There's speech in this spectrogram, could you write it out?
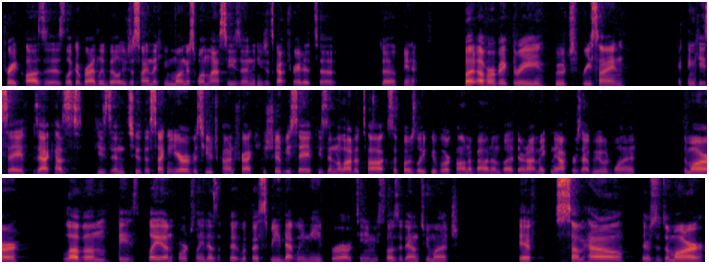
trade clauses. Look at Bradley Beal. He just signed the humongous one last season. He just got traded to to Phoenix. But of our big three, Vooch re-signed. I think he's safe. Zach has he's into the second year of his huge contract. He should be safe. He's in a lot of talks. Supposedly people are calling about him, but they're not making the offers that we would want. DeMar, love him. His play unfortunately doesn't fit with the speed that we need for our team. He slows it down too much. If somehow there's a DeMar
